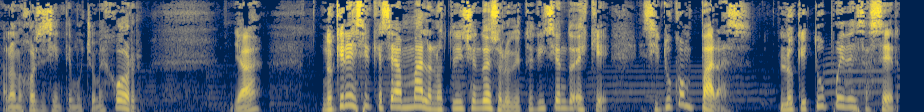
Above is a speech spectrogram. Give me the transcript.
a lo mejor se siente mucho mejor. ¿Ya? No quiere decir que sea mala, no estoy diciendo eso. Lo que estoy diciendo es que si tú comparas lo que tú puedes hacer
